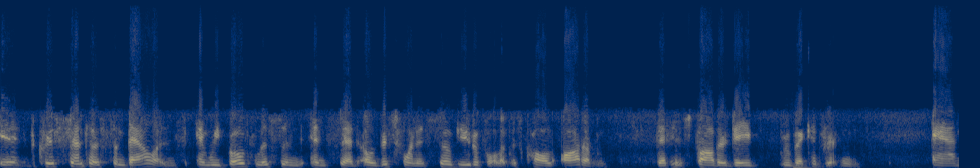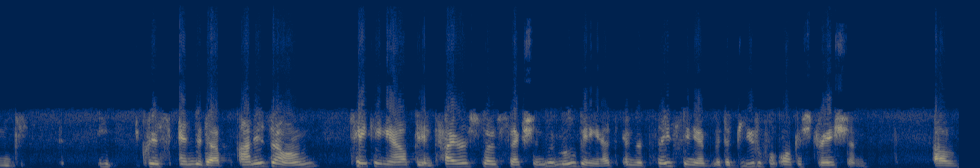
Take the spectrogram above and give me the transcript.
It, Chris sent us some ballads, and we both listened and said, "Oh, this one is so beautiful." It was called "Autumn," that his father Dave Brubeck had written, and he, Chris ended up on his own taking out the entire slow section, removing it, and replacing it with a beautiful orchestration of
